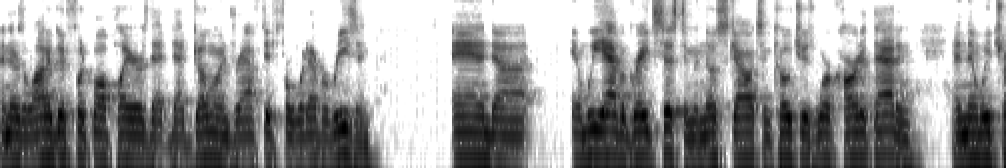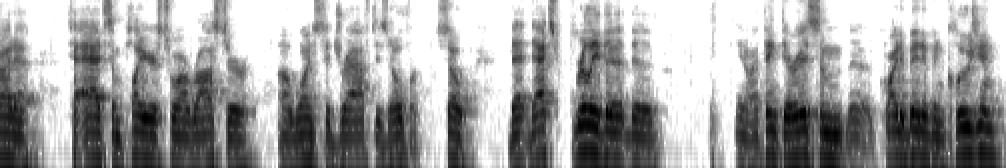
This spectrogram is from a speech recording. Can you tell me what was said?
And there's a lot of good football players that that go undrafted for whatever reason. And uh, and we have a great system, and those scouts and coaches work hard at that. And and then we try to to add some players to our roster uh, once the draft is over. So that that's really the the you know I think there is some uh, quite a bit of inclusion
